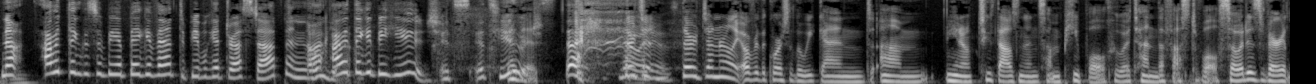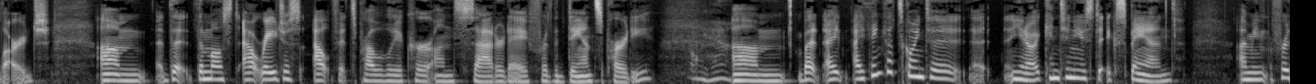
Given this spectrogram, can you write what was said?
Now, I would think this would be a big event. Do people get dressed up? And I- I would think it'd be huge. It's it's huge. It is. They're, gen- they're generally over the course of the weekend, um, you know, 2,000 and some people who attend the festival. So it is very large. Um, the, the most outrageous outfits probably occur on Saturday for the dance party. Oh yeah. Um, but I, I think that's going to, uh, you know, it continues to expand. I mean, for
